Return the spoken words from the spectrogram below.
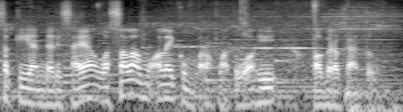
Sekian dari saya. Wassalamualaikum warahmatullahi wabarakatuh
